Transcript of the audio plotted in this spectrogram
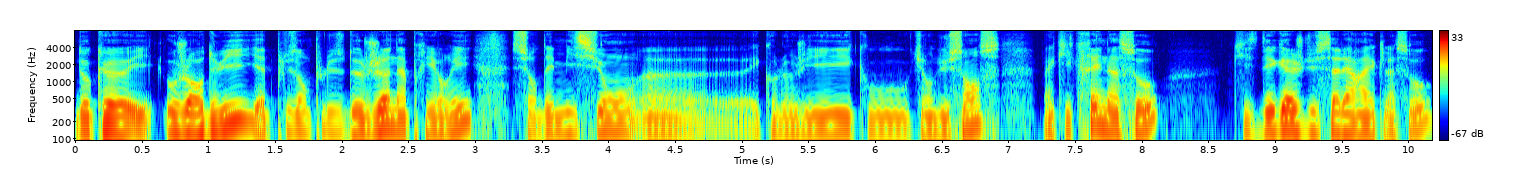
Donc aujourd'hui, il y a de plus en plus de jeunes, a priori, sur des missions écologiques ou qui ont du sens, ben, qui créent une asso, qui se dégagent du salaire avec l'asso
